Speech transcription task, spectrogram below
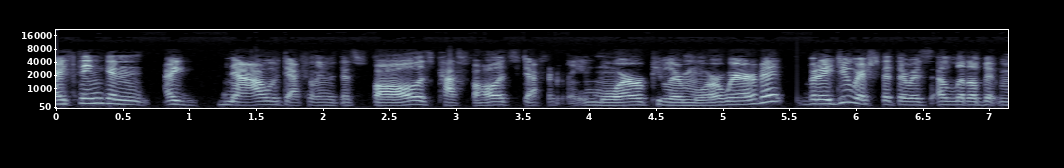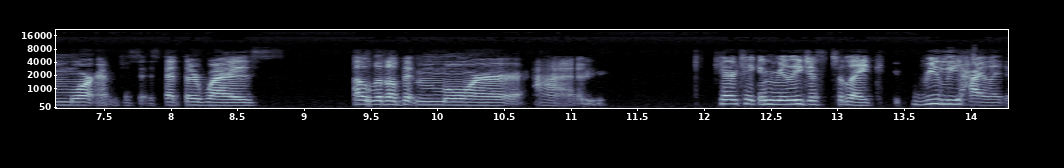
I think and I now definitely with this fall, this past fall, it's definitely more people are more aware of it. But I do wish that there was a little bit more emphasis, that there was a little bit more um care taken really just to like really highlight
